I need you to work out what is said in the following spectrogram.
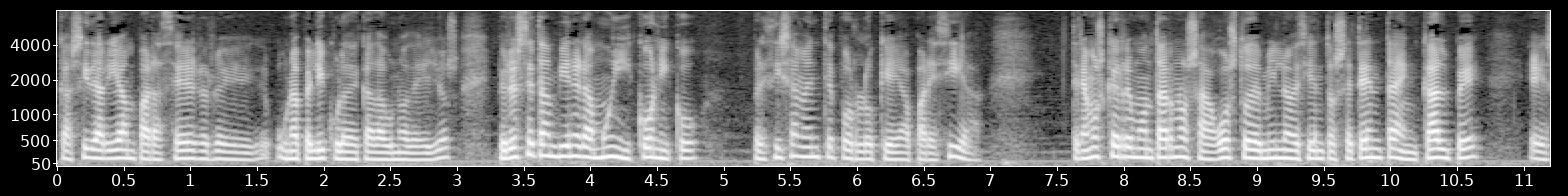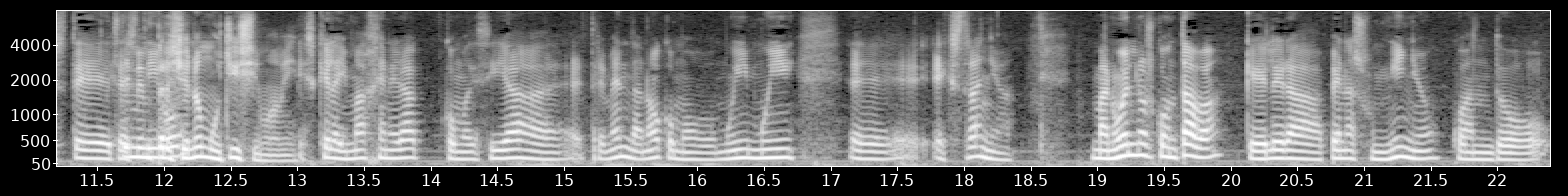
casi darían para hacer eh, una película de cada uno de ellos, pero este también era muy icónico precisamente por lo que aparecía. Tenemos que remontarnos a agosto de 1970 en Calpe, este, este me impresionó muchísimo a mí. Es que la imagen era, como decía, eh, tremenda, ¿no? Como muy, muy eh, extraña. Manuel nos contaba que él era apenas un niño cuando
